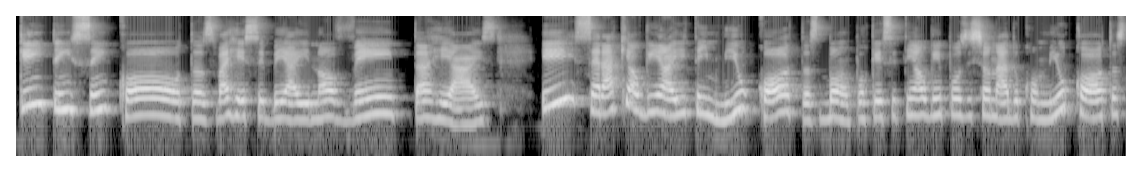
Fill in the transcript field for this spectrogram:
Quem tem 100 cotas vai receber aí 90 reais. E será que alguém aí tem mil cotas? Bom, porque se tem alguém posicionado com mil cotas,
